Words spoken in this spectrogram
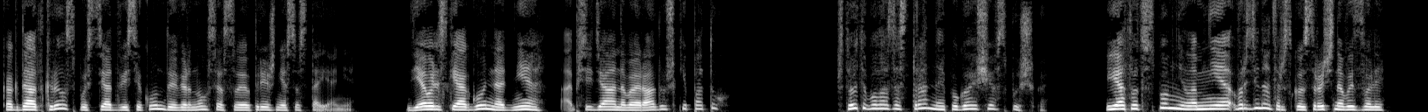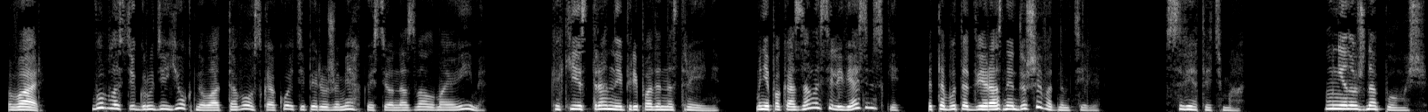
Когда открыл, спустя две секунды вернулся в свое прежнее состояние. Дьявольский огонь на дне обсидиановой радужки потух. Что это была за странная пугающая вспышка? Я тут вспомнила, мне в ординаторскую срочно вызвали. Варь, в области груди ёкнуло от того, с какой теперь уже мягкостью он назвал мое имя. Какие странные перепады настроения. Мне показалось, или Вяземский, это будто две разные души в одном теле. Свет и тьма. Мне нужна помощь.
